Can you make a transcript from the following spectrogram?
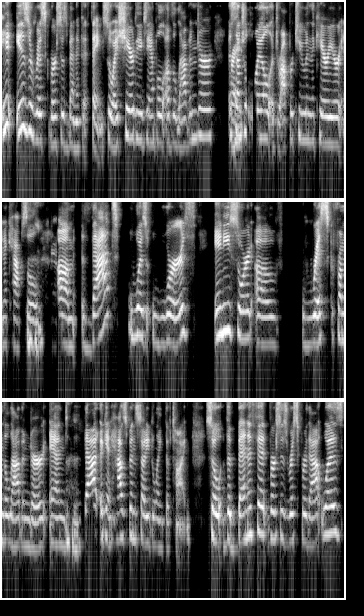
It is a risk versus benefit thing. So, I shared the example of the lavender essential right. oil, a drop or two in the carrier in a capsule. Mm-hmm. Um, that was worth any sort of risk from the lavender and mm-hmm. that again has been studied a length of time so the benefit versus risk for that was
